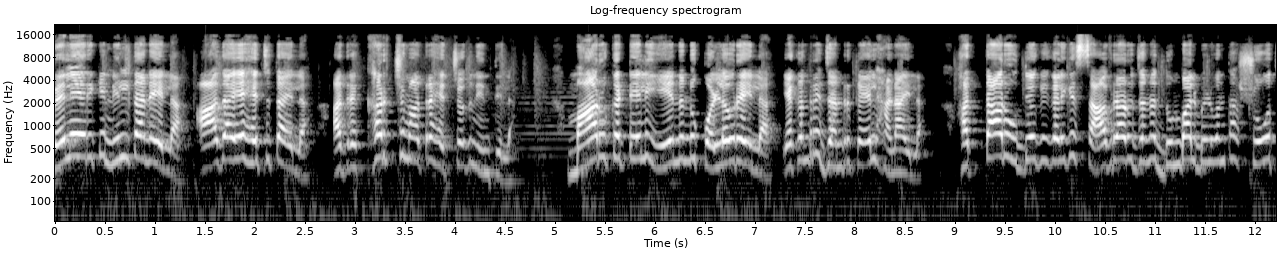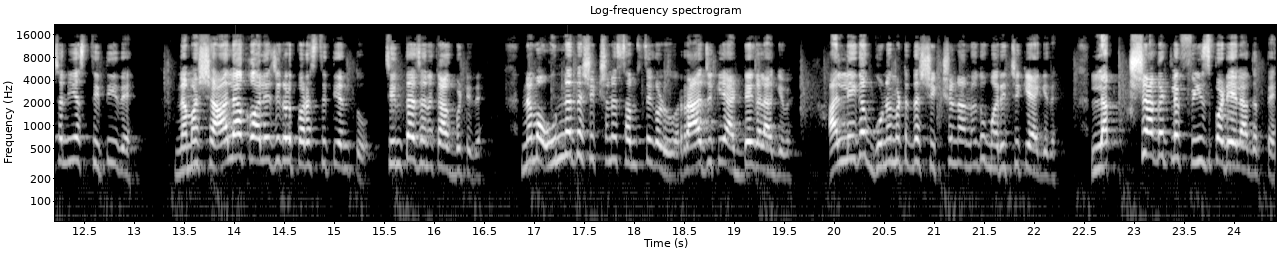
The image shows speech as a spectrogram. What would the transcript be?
ಬೆಲೆ ಏರಿಕೆ ನಿಲ್ತಾನೆ ಇಲ್ಲ, ಆದಾಯ ಹೆಚ್ಚುತ್ತಾ ಇಲ್ಲ, ಆದ್ರೆ ಖರ್ಚು ಮಾತ್ರ ಹೆಚ್ಚೋದು ನಿಂತಿಲ್ಲ. ಮಾರುಕಟ್ಟೆಯಲ್ಲಿ ಏನನ್ನು ಕೊಳ್ಳೋರೇ ಇಲ್ಲ, ಯಾಕಂದ್ರೆ ಜನರ ಕೈಯಲ್ಲಿ ಹಣ ಇಲ್ಲ. ಹತ್ತಾರು ಉದ್ಯೋಗಿಗಳಿಗೆ ಸಾವಿರಾರು ಜನ ದುಂಬಾಲ್ ಬೀಳುವಂತಹ ಶೋಚನೀಯ ಸ್ಥಿತಿ ಇದೆ. ನಮ್ಮ ಶಾಲಾ ಕಾಲೇಜುಗಳ ಪರಿಸ್ಥಿತಿ ಅಂತೂ ಚಿಂತಾಜನಕ ಆಗ್ಬಿಟ್ಟಿದೆ. ನಮ್ಮ ಉನ್ನತ ಶಿಕ್ಷಣ ಸಂಸ್ಥೆಗಳು ರಾಜಕೀಯ ಅಡ್ಡೆಗಳಾಗಿವೆ. ಅಲ್ಲಿಗ ಗುಣಮಟ್ಟದ ಶಿಕ್ಷಣ ಅನ್ನೋದು ಮರೀಚಿಕೆಯಾಗಿದೆ. ಲಕ್ಷಗಟ್ಟಲೆ ಫೀಸ್ ಪಡೆಯಲಾಗುತ್ತೆ.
